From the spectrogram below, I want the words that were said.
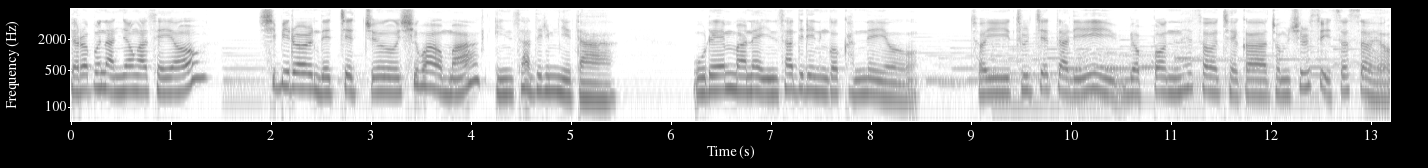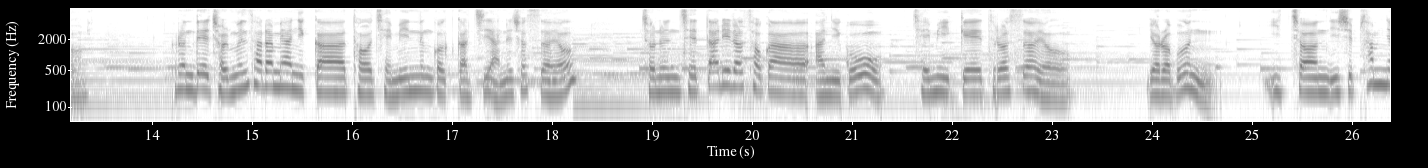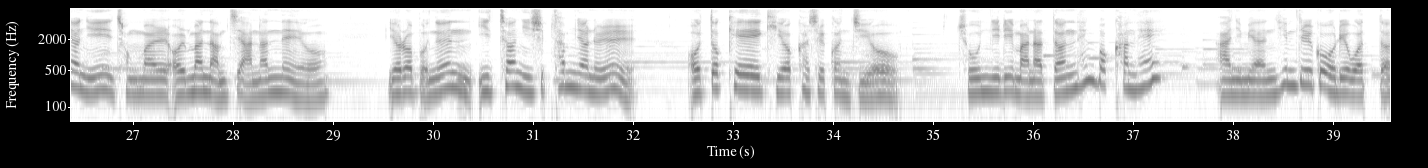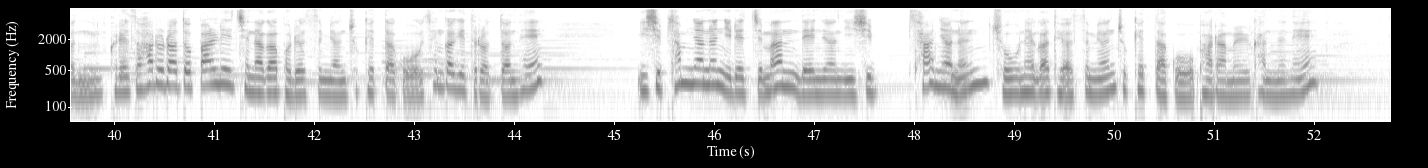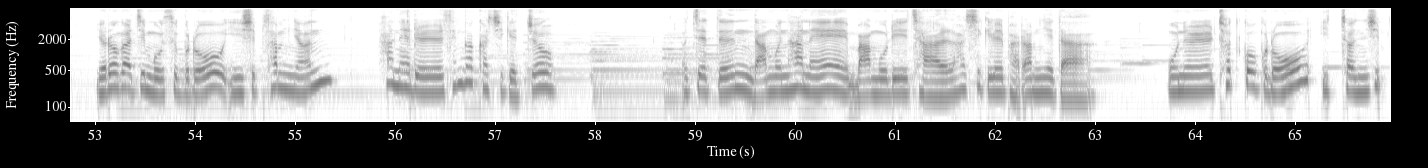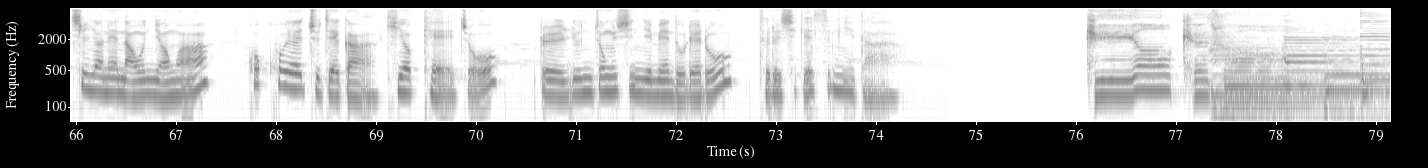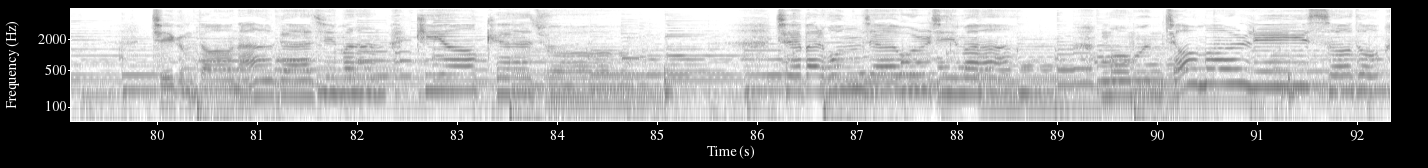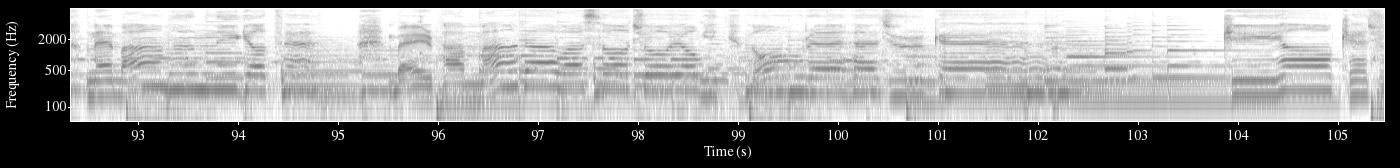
여러분 안녕하세요. 11월 넷째 주 시와 음악 인사드립니다. 오랜만에 인사드리는 것 같네요. 저희 둘째 딸이 몇 번 해서 제가 좀 쉴 수 있었어요. 그런데 젊은 사람이 하니까 더 재미있는 것 같지 않으셨어요? 저는 제 딸이라서가 아니고 재미있게 들었어요. 여러분, 2023년이 정말 얼마 남지 않았네요. 여러분은 2023년을 어떻게 기억하실 건지요? 좋은 일이 많았던 행복한 해? 아니면 힘들고 어려웠던, 그래서 하루라도 빨리 지나가 버렸으면 좋겠다고 생각이 들었던 해? 23년은 이랬지만 내년 24년은 좋은 해가 되었으면 좋겠다고 바람을 갖는 해? 여러 가지 모습으로 23년 한 해를 생각하시겠죠? 어쨌든 남은 한 해 마무리 잘 하시길 바랍니다. 오늘 첫 곡으로 2017년에 나온 영화 코코의 주제가 기억해줘를 윤종신님의 노래로 들으시겠습니다. 기억해줘 지금 떠나가지만 기억해줘 제발 혼자 울지 마. 몸은 저 멀리 있어도 내 마음은 네 곁에. 매일 밤마다 와서 조용히 노래해 줄게. 기억해줘.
